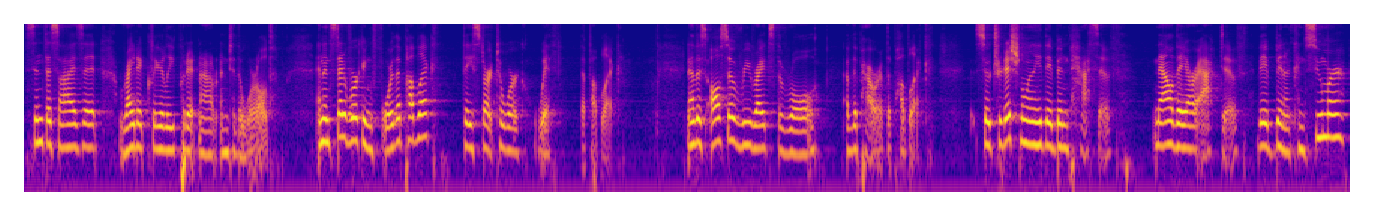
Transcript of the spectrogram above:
synthesize it, write it clearly, put it out into the world. And instead of working for the public, they start to work with the public. Now, this also rewrites the role of the power of the public. So traditionally, they've been passive. Now they are active. They've been a consumer,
